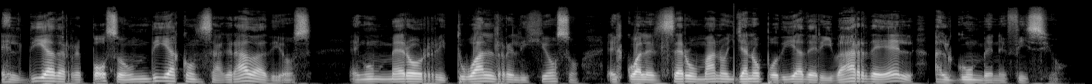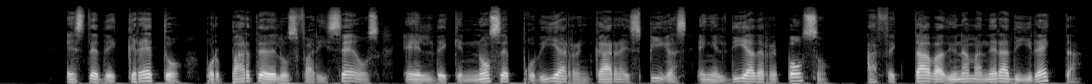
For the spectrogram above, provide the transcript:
el día de reposo, un día consagrado a Dios, en un mero ritual religioso, el cual el ser humano ya no podía derivar de él algún beneficio. Este decreto por parte de los fariseos, el de que no se podía arrancar espigas en el día de reposo, afectaba de una manera directa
